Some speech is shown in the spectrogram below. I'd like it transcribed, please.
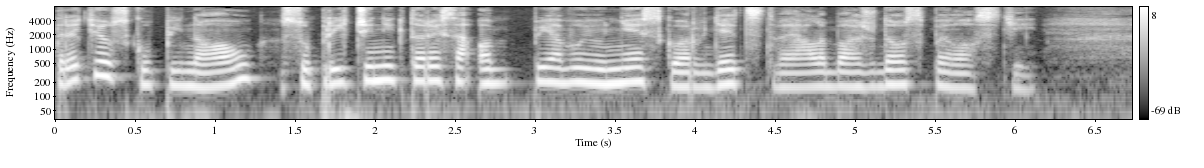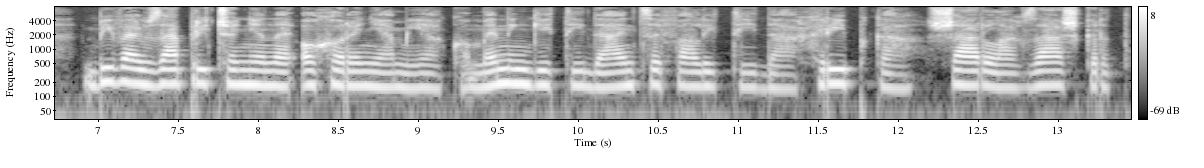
tretou skupinou sú príčiny, ktoré sa objavujú neskôr v detstve alebo až v dospelosti. Bývajú zapričenené ochoreniami ako meningitída, encefalitída, chrípka, šarlach, záškrt,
